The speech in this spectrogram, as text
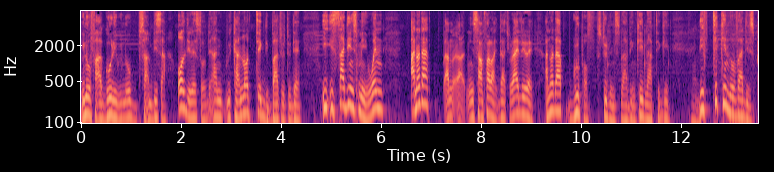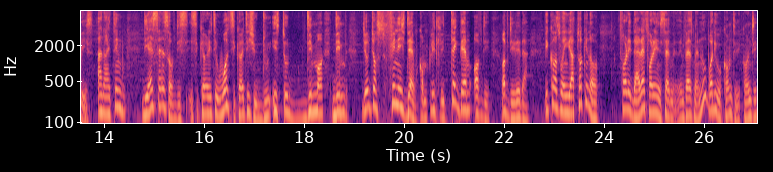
We know Falgore, we know Sambisa, all the rest of them, and we cannot take the battle to them. It, it saddens me when another an- uh, in Zamfara that you rightly read, another group of students now have been kidnapped again. They've taken over the space, and I think the essence of this security, what security should do, is to demo, ju- just finish them completely, take them off the off the radar. Because when you are talking of foreign direct foreign investment, nobody will come to the country.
